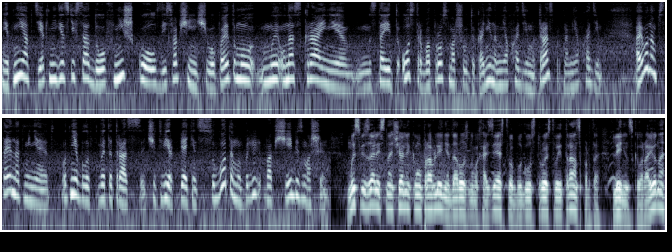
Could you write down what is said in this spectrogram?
Нет ни аптек, ни детских садов, ни школ, здесь вообще ничего. Поэтому мы, у нас крайне стоит остро вопрос маршруток. Они нам необходимы, транспорт нам необходим. А его нам постоянно отменяют. Вот не было в этот раз четверг, пятница, суббота, мы были вообще без машин. Мы связались с начальником управления дорожного хозяйства, благоустройства и транспорта Ленинского района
